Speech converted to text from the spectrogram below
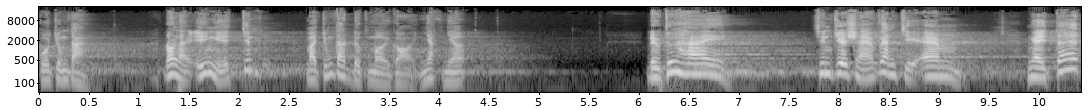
của chúng ta. Đó là ý nghĩa chính mà chúng ta được mời gọi nhắc nhớ điều thứ hai, xin chia sẻ với anh chị em, ngày tết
